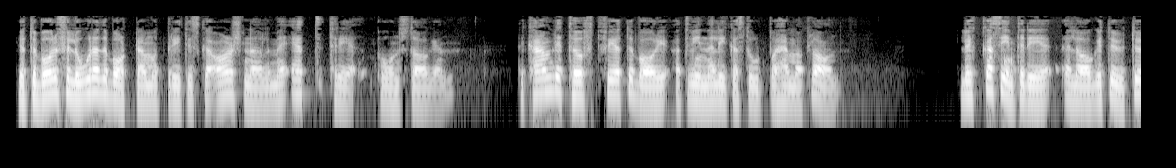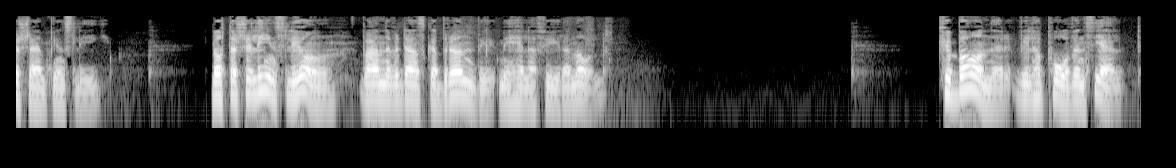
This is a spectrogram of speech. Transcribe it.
Göteborg förlorade borta mot brittiska Arsenal med 1-3 på onsdagen. Det kan bli tufft för Göteborg att vinna lika stort på hemmaplan. Lyckas inte det är laget ute ur Champions League. Lotta Schelins Lyon vann över danska Brönnby med hela 4-0. Kubaner vill ha påvens hjälp.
